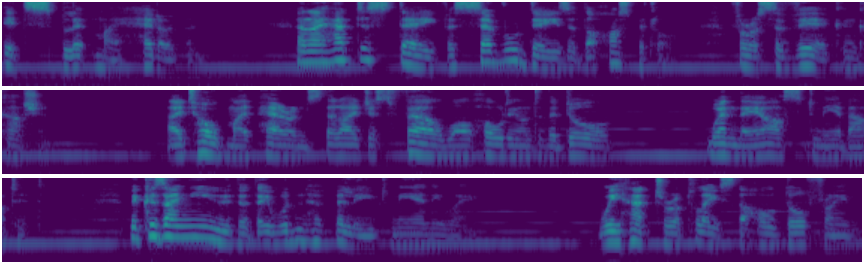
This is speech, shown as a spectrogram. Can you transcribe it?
It split my head open, and I had to stay for several days at the hospital for a severe concussion. I told my parents that I just fell while holding onto the door when they asked me about it, because I knew that they wouldn't have believed me anyway. We had to replace the whole door frame,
